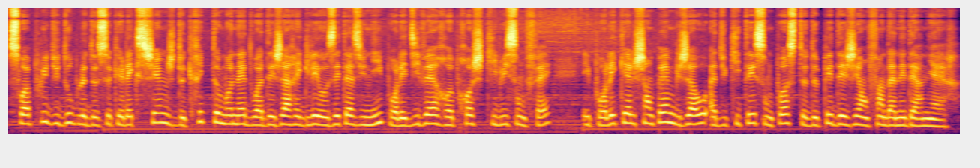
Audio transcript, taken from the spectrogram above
soit plus du double de ce que l'exchange de crypto-monnaies doit déjà régler aux États-Unis pour les divers reproches qui lui sont faits, et pour lesquels Champeng Zhao a dû quitter son poste de PDG en fin d'année dernière.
